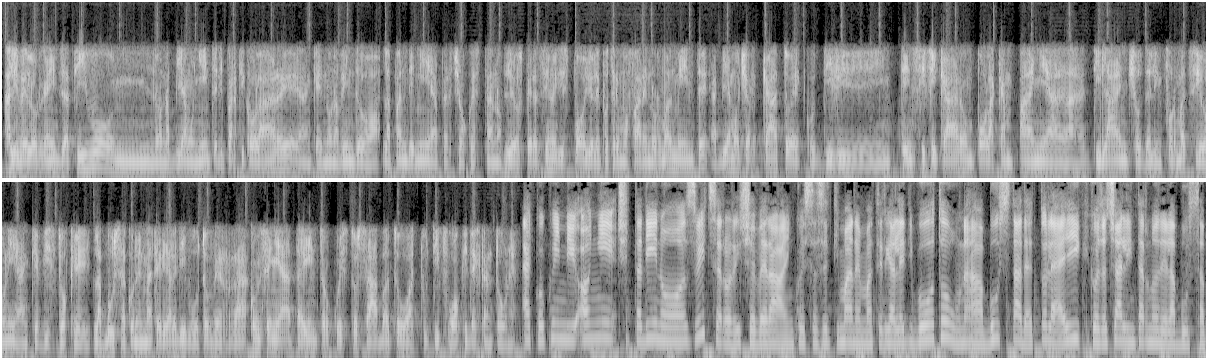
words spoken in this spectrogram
A livello organizzativo mm, non abbiamo niente di particolare, anche non avendo la pandemia, perciò quest'anno le operazioni di spoglio le potremo fare normalmente. Abbiamo cercato ecco, di intensificare un po' la campagna di lancio delle informazioni, anche visto che la busta con il materiale di voto verrà consegnata entro questo sabato a tutti i fuochi del cantone. Ecco, quindi ogni cittadino svizzero riceverà in questa settimana il materiale di voto, una busta, ha detto lei, che cosa c'è all'interno della busta? busta.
